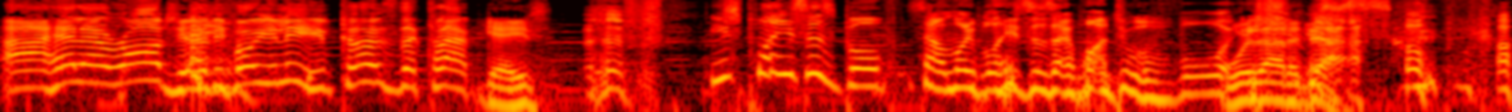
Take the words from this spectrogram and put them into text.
Uh, hello, Roger. Before you leave, close the clap gate. These places both sound like places I want to avoid. Without a doubt. so far.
